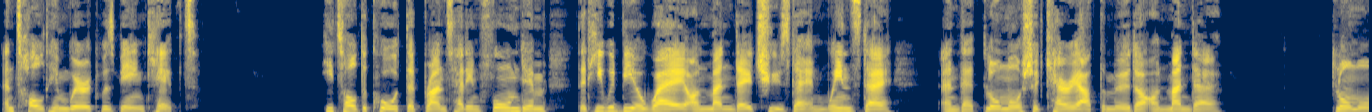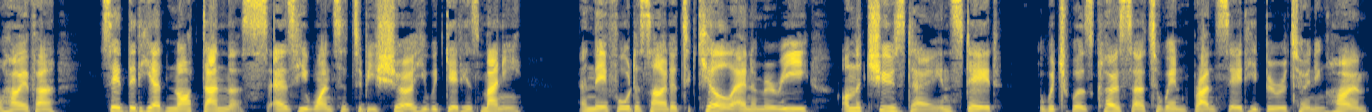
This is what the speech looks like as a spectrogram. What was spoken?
and told him where it was being kept. He told the court that Brunt had informed him that he would be away on Monday, Tuesday, and Wednesday, and that Dlomo should carry out the murder on Monday. Dlomo, however, said that he had not done this as he wanted to be sure he would get his money, and therefore decided to kill Anna Marie on the Tuesday instead, which was closer to when Brandt said he'd be returning home.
